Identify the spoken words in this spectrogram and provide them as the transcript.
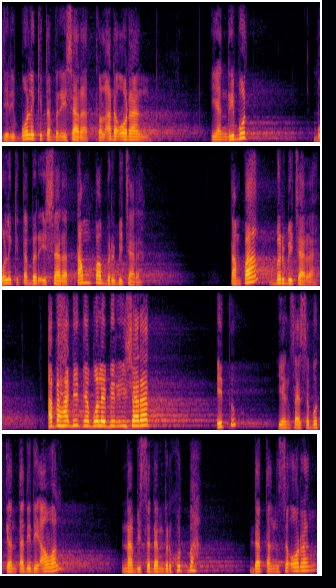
Jadi boleh kita berisyarat. Kalau ada orang yang ribut, boleh kita berisyarat tanpa berbicara. Tanpa berbicara. Apa hadisnya boleh berisyarat? Itu yang saya sebutkan tadi di awal. Nabi sedang berkhutbah. datang seorang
